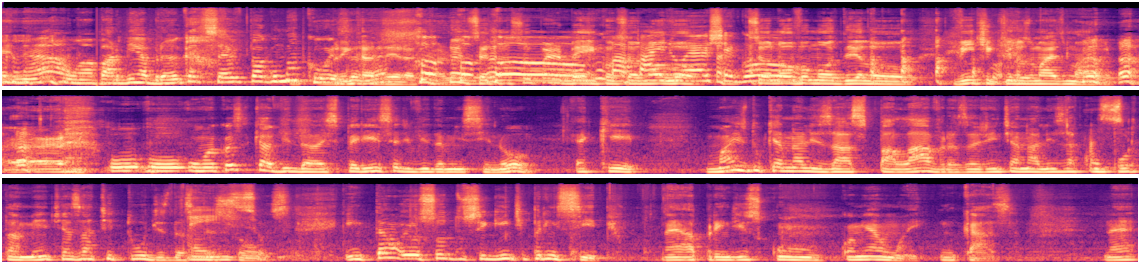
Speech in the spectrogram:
É, não, a barbinha branca serve para alguma coisa. Né? Brincadeira, cara. Você tá super bem com o seu Papai novo, Noel chegou. seu novo modelo 20 quilos mais magro. O, o- uma coisa que a vida, a experiência de vida me ensinou é que mais do que analisar as palavras, a gente analisa comportamento e as atitudes das É isso. pessoas. Então, eu sou do seguinte princípio, né? Aprendi isso com, com a minha mãe, em casa, né?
